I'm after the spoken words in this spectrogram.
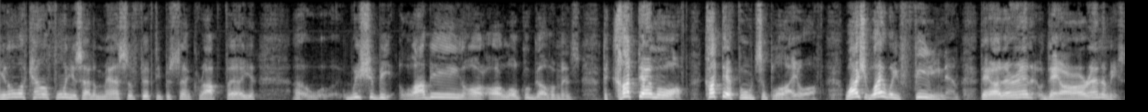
you know what? California's had a massive 50% crop failure. Uh, we should be lobbying our, our local governments to cut them off, cut their food supply off. Why should? Why are we feeding them? They are their en- they are our enemies.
